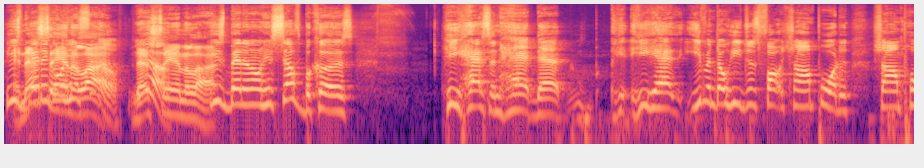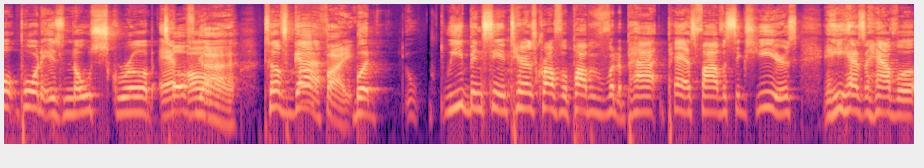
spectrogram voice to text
He's And that's saying a lot. That's saying a lot. He's betting on himself because he hasn't had that. He, he had even though he just fought Sean Porter. Sean Porter is no scrub at all. Tough all. guy. Tough, Tough guy. fight. But we've been seeing Terrence Crawford popping for the past five or six years, and he hasn't have a,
